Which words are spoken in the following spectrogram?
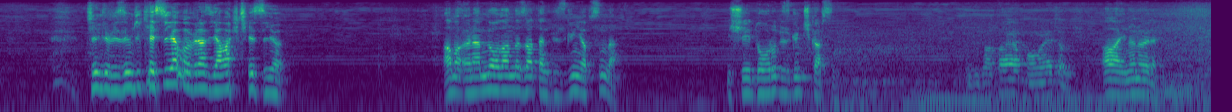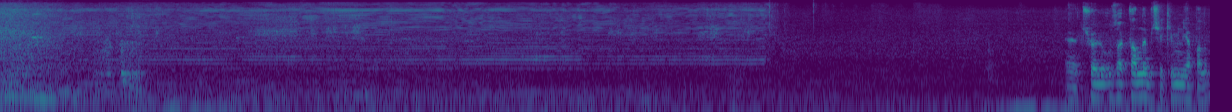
Çünkü bizimki kesiyor ama biraz yavaş kesiyor. Ama önemli olan da zaten düzgün yapsın da işi doğru düzgün çıkarsın. Hata yapmamaya çalış. Aynen öyle. Şöyle uzaktan da bir çekimini yapalım.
